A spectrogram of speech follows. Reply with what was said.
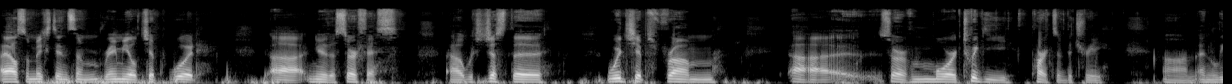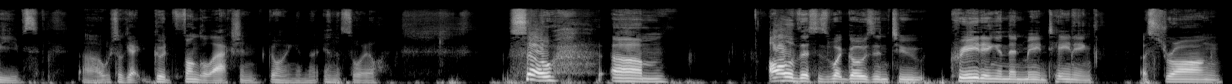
I also mixed in some ramial chipped wood uh, near the surface, uh, which is just the wood chips from uh, sort of more twiggy parts of the tree um, and leaves, uh, which will get good fungal action going in the in the soil. So, um, all of this is what goes into creating and then maintaining a strong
